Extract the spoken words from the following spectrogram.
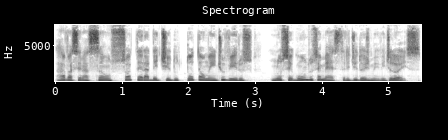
a vacinação só terá detido totalmente o vírus no segundo semestre de 2022.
